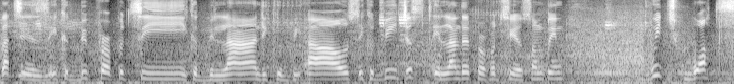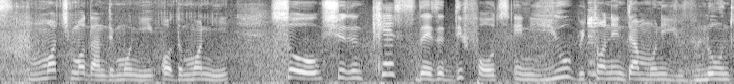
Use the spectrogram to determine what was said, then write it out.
That is, it could be property, it could be land, it could be house, it could be just a landed property or something which worth much more than the money or the money. So, should in case there's a default in you returning that money you've loaned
